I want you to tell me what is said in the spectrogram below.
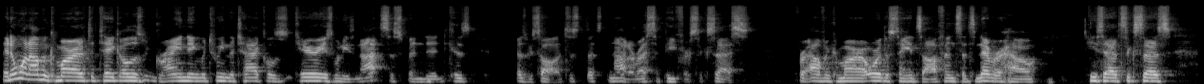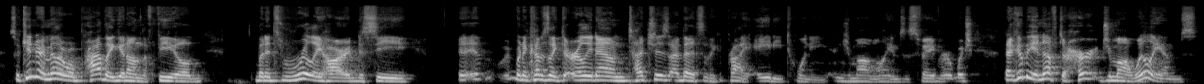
They don't want Alvin Kamara to take all this grinding between the tackles carries when he's not suspended because, as we saw, it's just that's not a recipe for success for Alvin Kamara or the Saints offense. That's never how he's had success. So Kendre Miller will probably get on the field, but it's really hard to see it, when it comes to like the early down touches. I bet it's like probably 80 20 in Jamaal Williams' favor, which that could be enough to hurt Jamaal Williams,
